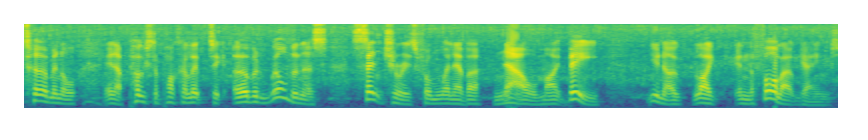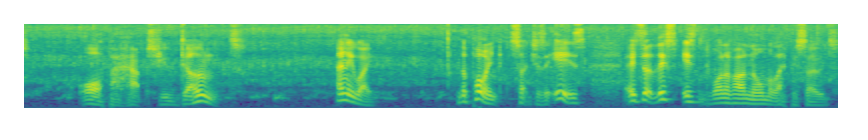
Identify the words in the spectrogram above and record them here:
terminal in a post apocalyptic urban wilderness centuries from whenever now might be. You know, like in the Fallout games. Or perhaps you don't. Anyway, the point, such as it is, is that this isn't one of our normal episodes.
